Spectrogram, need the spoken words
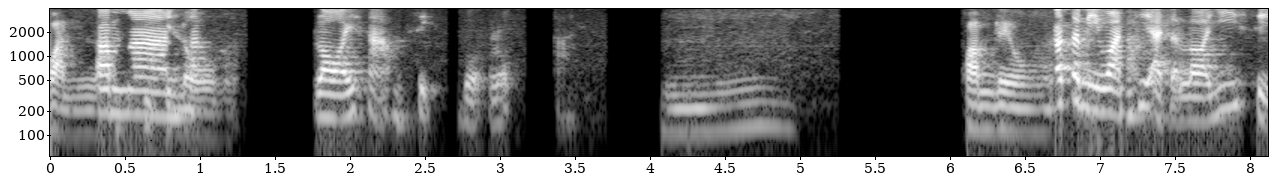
วันละประมากี่ณกิโลสักฮะร้อยสามสิบบวกลบค่ะ อืม ความเร็วฮะก็จะมีวันที่อาจจะร้อยี่สิ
